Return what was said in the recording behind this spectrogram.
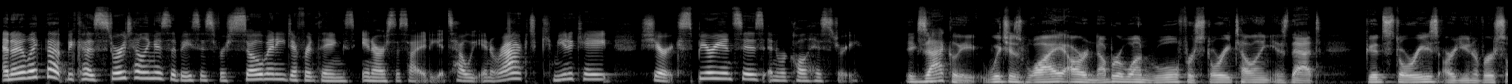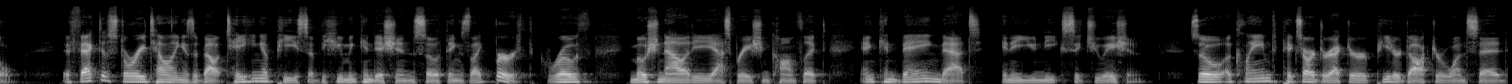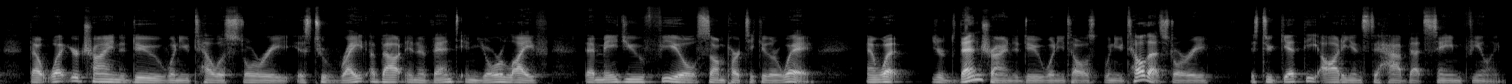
And I like that because storytelling is the basis for so many different things in our society. It's how we interact, communicate, share experiences, and recall history. Exactly, which is why our number one rule for storytelling is that good stories are universal. Effective storytelling is about taking a piece of the human condition, so things like birth, growth, emotionality, aspiration, conflict, and conveying that in a unique situation. So, acclaimed Pixar director Peter Docter once said that what you're trying to do when you tell a story is to write about an event in your life that made you feel some particular way. And what you're then trying to do when you tell when you tell that story is to get the audience to have that same feeling.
